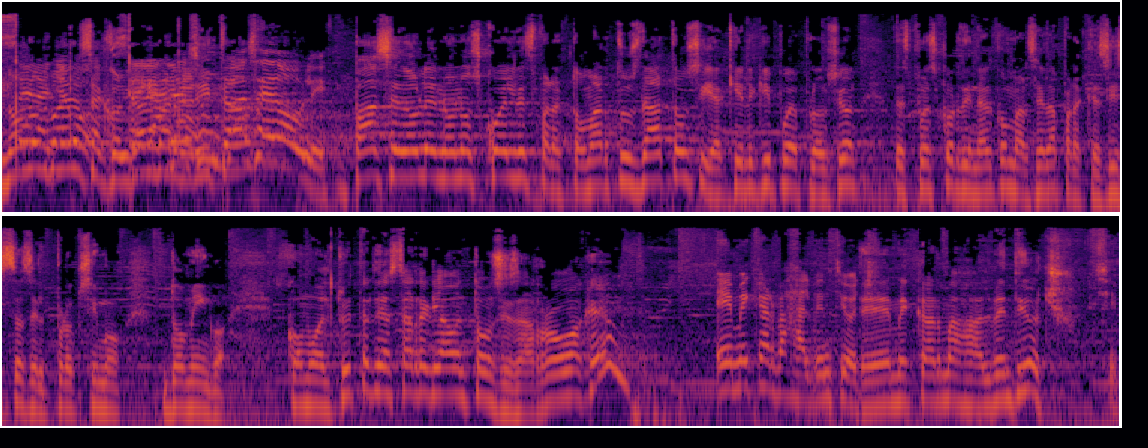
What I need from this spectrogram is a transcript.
No nos vayas a colgar, Margarita. un pase doble. Pase doble, no nos cuelgues para tomar tus datos y aquí el equipo de producción después coordinar con Marcela para que asistas el próximo domingo. Como el Twitter ya está arreglado entonces, arroba qué? M Carvajal 28. M Carvajal 28. Sí.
